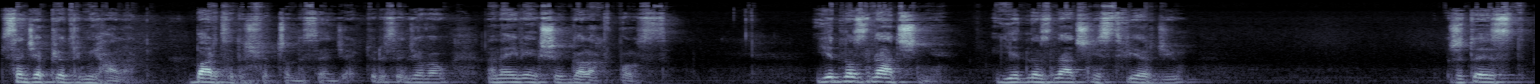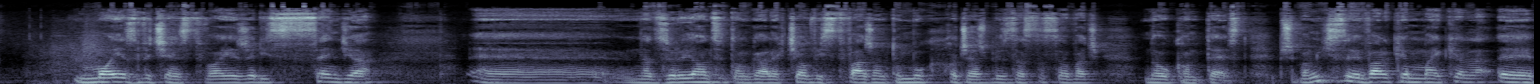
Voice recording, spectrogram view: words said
sędzia Piotr Michalak. Bardzo doświadczony sędzia, który sędziował na największych galach w Polsce. Jednoznacznie, jednoznacznie stwierdził, że to jest moje zwycięstwo, a jeżeli sędzia e, nadzorujący tą galę chciał wyjść z twarzą, to mógł chociażby zastosować no contest. Przypomnijcie sobie walkę Michaela, e,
